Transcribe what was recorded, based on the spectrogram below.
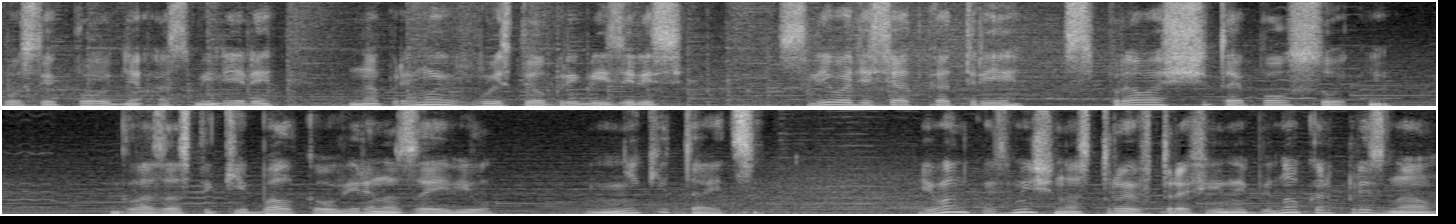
После полудня осмелели, на прямой выстрел приблизились. Слева десятка три, справа считай полсотни. Глазастый Кибалка уверенно заявил «Не китайцы». Иван Кузьмич, настроив трофейный бинокль, признал,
